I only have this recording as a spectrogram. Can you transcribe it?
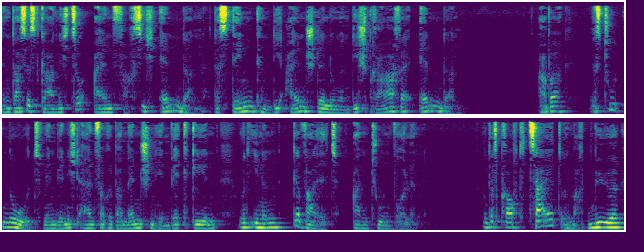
Denn das ist gar nicht so einfach, sich ändern, das Denken, die Einstellungen, die Sprache ändern. Aber es tut Not, wenn wir nicht einfach über Menschen hinweggehen und ihnen Gewalt antun wollen. Und das braucht Zeit und macht Mühe,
